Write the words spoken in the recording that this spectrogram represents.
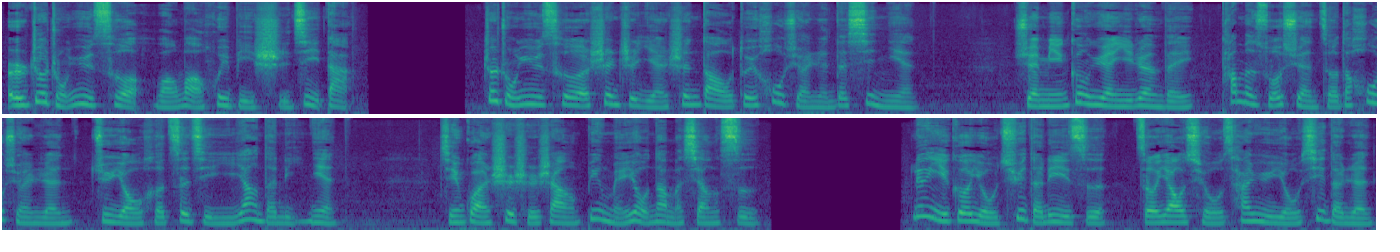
而这种预测往往会比实际大。这种预测甚至延伸到对候选人的信念，选民更愿意认为他们所选择的候选人具有和自己一样的理念，尽管事实上并没有那么相似。另一个有趣的例子则要求参与游戏的人。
